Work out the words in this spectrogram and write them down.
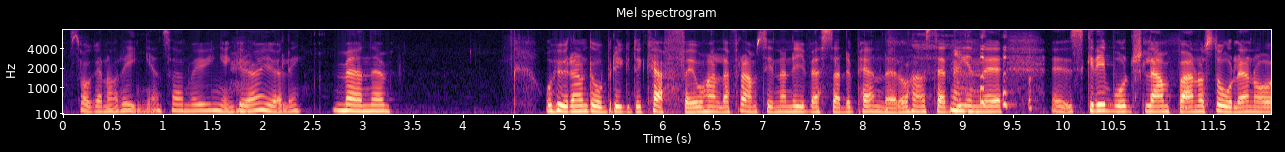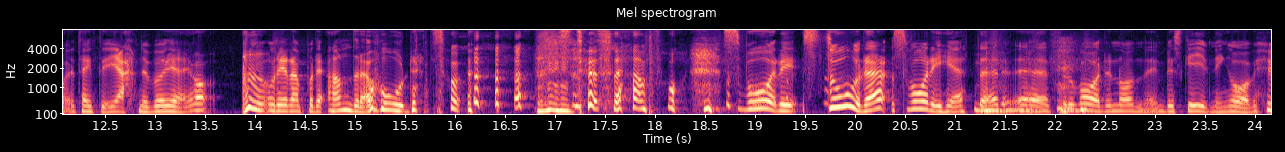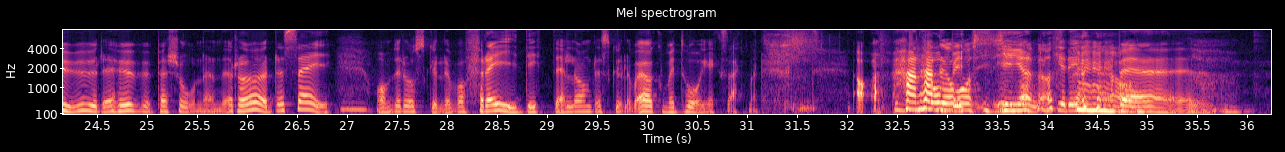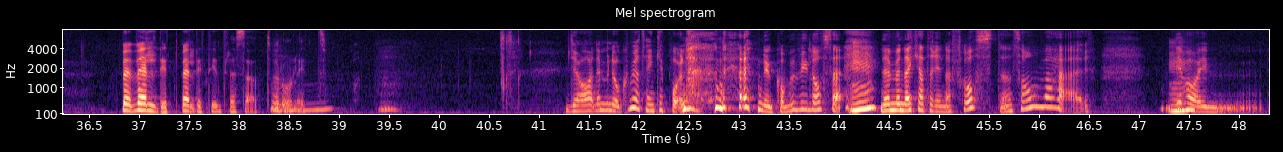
Sagan om ringen, så han var ju ingen gröngöling. Men eh, och hur han då bryggde kaffe och han la fram sina nyvässade pennor och han ställde in eh, skrivbordslampan och stolen och tänkte ja, nu börjar jag. Och redan på det andra ordet så stötte han på svåri stora svårigheter. Eh, för då var det någon beskrivning av hur huvudpersonen rörde sig. Om det då skulle vara frejdigt eller om det skulle vara, jag kommer inte ihåg exakt. Men, ja, han hade oss i vårt grepp. Eh, vä- väldigt, väldigt intressant och roligt. Ja, nej, men då kommer jag att tänka på, nu kommer vi loss här. Nej, men när Katarina Frostensson var här, det var ju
